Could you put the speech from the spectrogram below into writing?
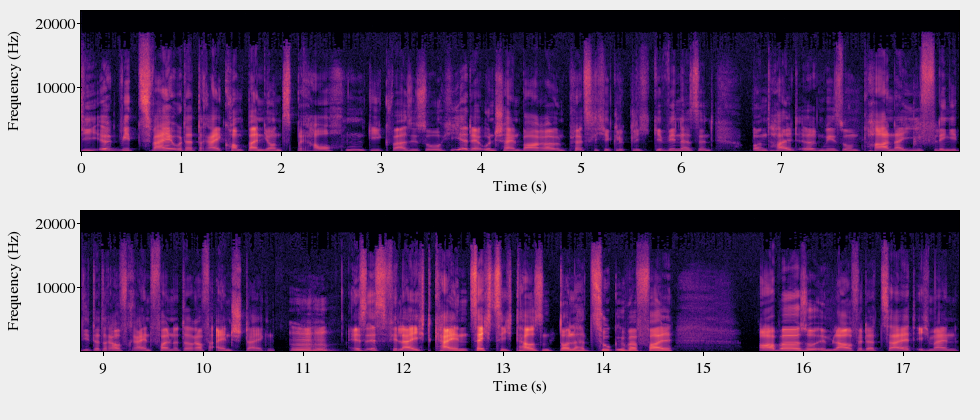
die irgendwie zwei oder drei Kompagnons brauchen, die quasi so hier der unscheinbare und plötzliche glückliche Gewinner sind und halt irgendwie so ein paar Naivlinge, die da drauf reinfallen und darauf einsteigen. Mhm. Es ist vielleicht kein 60.000 Dollar Zugüberfall, aber so im Laufe der Zeit, ich meine,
